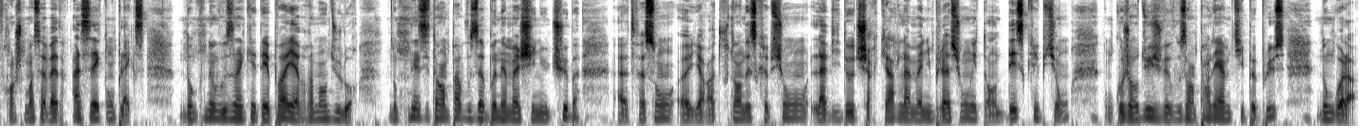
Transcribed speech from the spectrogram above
Franchement, ça va être assez complexe. Donc ne vous inquiétez pas, il y a vraiment du lourd. Donc n'hésitez pas à vous abonner à ma chaîne YouTube. Euh, de toute façon, euh, il y aura tout en description. La vidéo de Sharkard, la manipulation est en description. Donc aujourd'hui, je vais vous en parler un petit peu plus. Donc voilà.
